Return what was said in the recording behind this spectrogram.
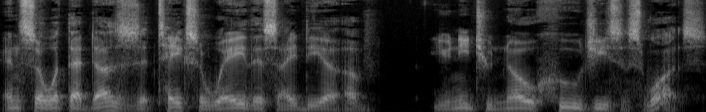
And so what that does is it takes away this idea of you need to know who Jesus was,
